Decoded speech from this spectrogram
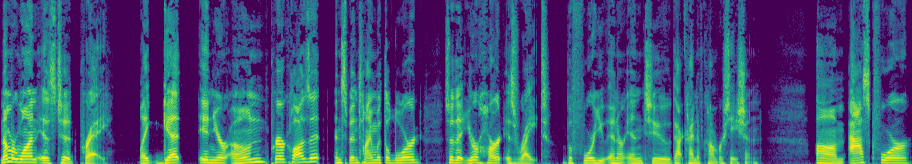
Number one is to pray. Like, get in your own prayer closet and spend time with the Lord so that your heart is right before you enter into that kind of conversation. Um, ask for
